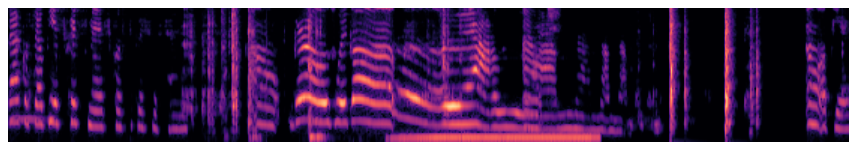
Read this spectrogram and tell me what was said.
Back with LPS Christmas, close to Christmas time. Oh, girls, wake up! Ouch. Oh, up here.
